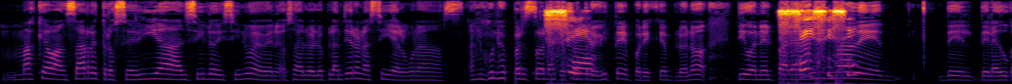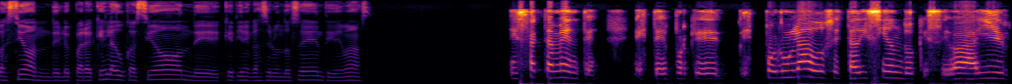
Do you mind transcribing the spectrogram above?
más que avanzar retrocedía al siglo XIX, o sea, lo, lo plantearon así algunas algunas personas que sí. yo entrevisté, por ejemplo, ¿no? Digo, en el paradigma sí, sí, de, de, de, la educación, de lo, para qué es la educación, de qué tiene que hacer un docente y demás. Exactamente, este, porque por un lado se está diciendo que se va a ir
